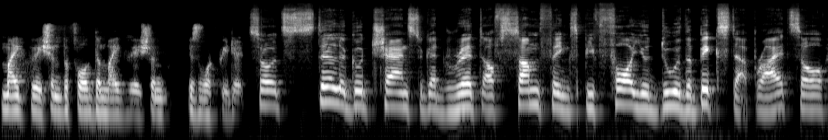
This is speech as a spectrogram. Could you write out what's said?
migration before the migration is what we did. So it's still a good chance to get rid of some things before you do the big step right? So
